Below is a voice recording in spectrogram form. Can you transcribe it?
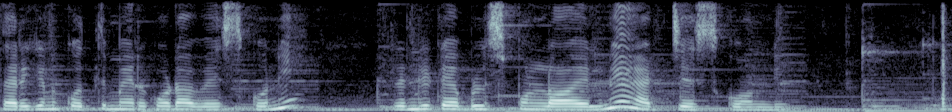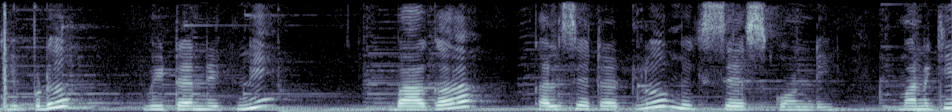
తరిగిన కొత్తిమీర కూడా వేసుకొని రెండు టేబుల్ స్పూన్ల ఆయిల్ని యాడ్ చేసుకోండి. ఇప్పుడు వీటన్నిటిని బాగా కలిసేటట్లు మిక్స్ చేసుకోండి. మనకి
